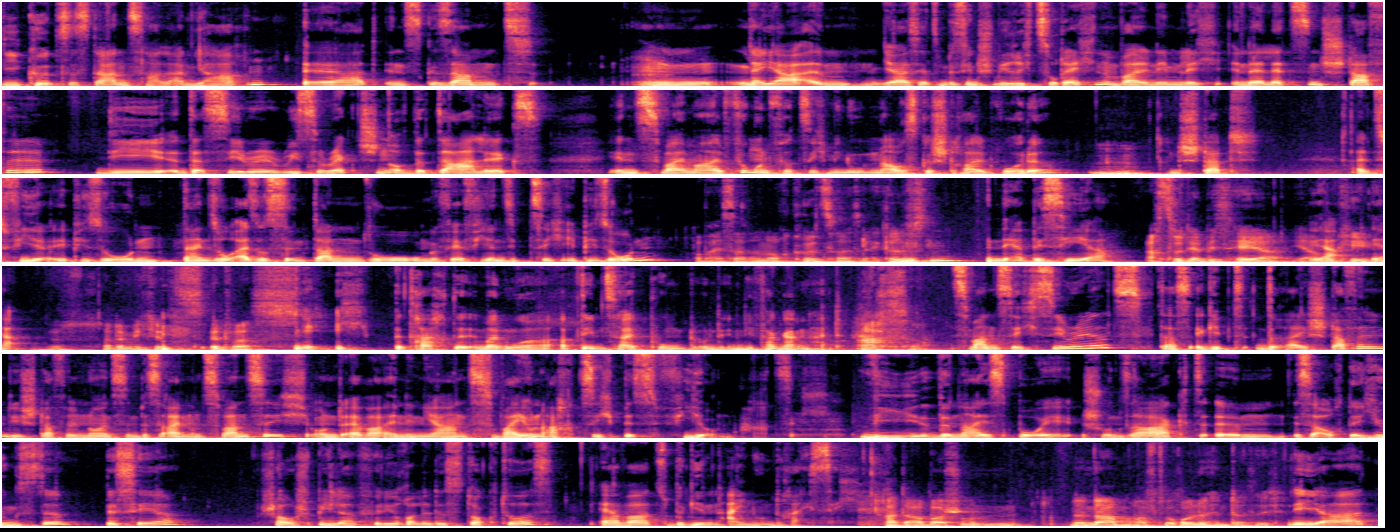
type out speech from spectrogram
die kürzeste Anzahl an Jahren. Er hat insgesamt ähm, naja, ähm, ja, ist jetzt ein bisschen schwierig zu rechnen, weil nämlich in der letzten Staffel die das Serial Resurrection of the Daleks in zweimal 45 Minuten ausgestrahlt wurde, mhm. anstatt als vier Episoden. Nein, so, also es sind dann so ungefähr 74 Episoden. Aber ist er dann auch kürzer als Eccleston? Der bisher. Ach so, der bisher. Ja, ja okay. Ja. Das hat er mich jetzt etwas. Nee, ich betrachte immer nur ab dem Zeitpunkt und in die Vergangenheit. Ach so. 20 Serials. Das ergibt drei Staffeln, die Staffeln 19 bis 21. Und er war in den Jahren 82 bis 84. Wie The Nice Boy schon sagt, ähm, ist er auch der jüngste bisher Schauspieler für die Rolle des Doktors. Er war zu Beginn 31. Hatte aber schon eine namhafte Rolle hinter sich. Ja,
